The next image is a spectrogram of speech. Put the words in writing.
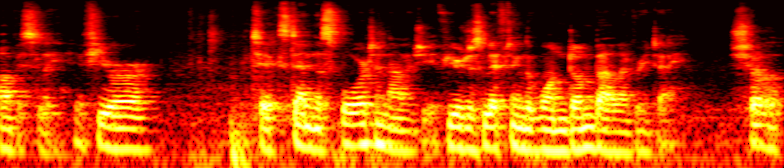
obviously. If you're, to extend the sport analogy, if you're just lifting the one dumbbell every day, Sure.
